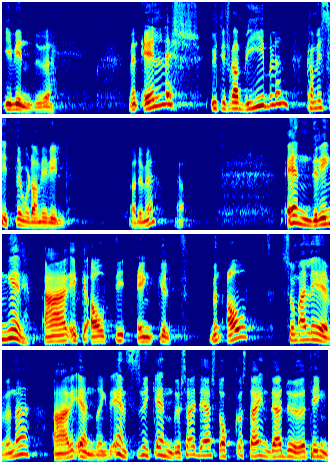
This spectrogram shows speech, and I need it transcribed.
i vinduet. Men ellers, ut ifra Bibelen, kan vi sitte hvordan vi vil. Er du med? Ja. Endringer er ikke alltid enkelt. Men alt som er levende, er i endring. Det eneste som ikke endrer seg, det er stokk og stein. Det er døde ting.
